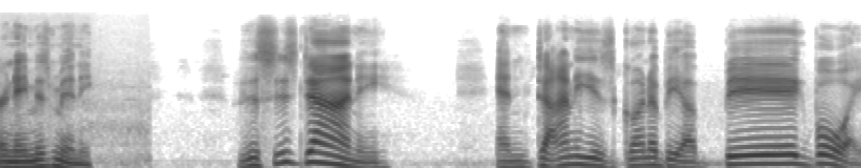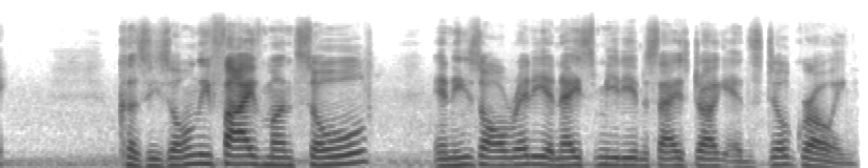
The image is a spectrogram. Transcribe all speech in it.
Her name is Minnie. This is Donnie. And Donnie is going to be a big boy because he's only five months old and he's already a nice medium sized dog and still growing.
